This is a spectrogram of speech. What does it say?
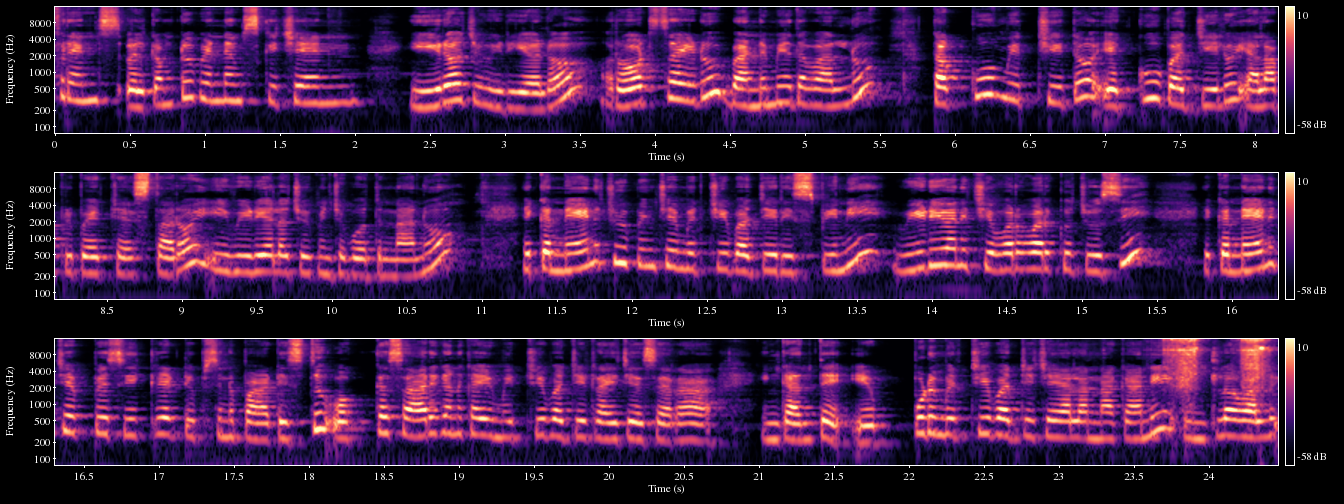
ఫ్రెండ్స్ వెల్కమ్ టు పెండమ్స్ కిచెన్. ఈరోజు వీడియోలో రోడ్ సైడు బండి మీద వాళ్ళు తక్కువ మిర్చితో ఎక్కువ బజ్జీలు ఎలా ప్రిపేర్ చేస్తారో ఈ వీడియోలో చూపించబోతున్నాను. ఇక నేను చూపించే మిర్చి బజ్జీ రెసిపీని వీడియోని చివరి వరకు చూసి ఇక నేను చెప్పే సీక్రెట్ టిప్స్ని పాటిస్తూ ఒక్కసారి కనుక ఈ మిర్చి బజ్జీ ట్రై చేశారా? ఇంకంతే ఎప్పుడు మిర్చి బజ్జీ చేయాలన్నా కానీ ఇంట్లో వాళ్ళు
